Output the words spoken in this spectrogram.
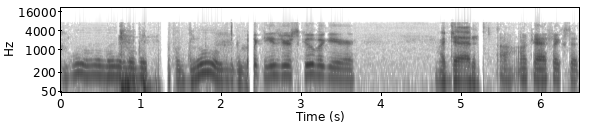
Quick, use your scuba gear. I did. Oh, okay, I fixed it.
